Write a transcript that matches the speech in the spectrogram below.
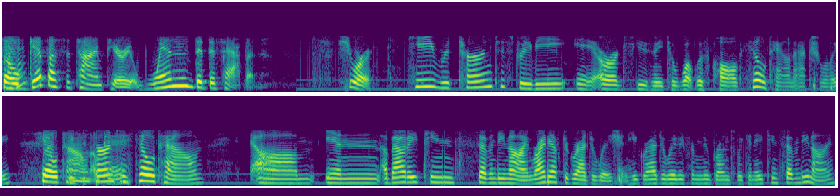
So mm-hmm. give us the time period. When did this happen? Sure. He returned to Strieby, eh, or excuse me, to what was called Hilltown, actually. Hilltown. He returned okay. to Hilltown um, in about 1879, right after graduation. He graduated from New Brunswick in 1879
